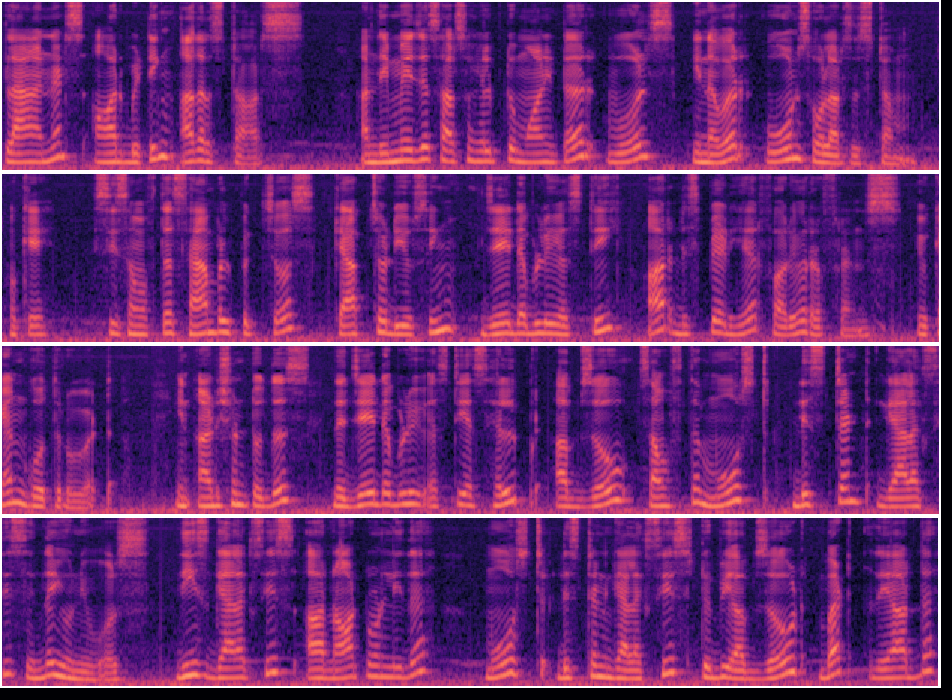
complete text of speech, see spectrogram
planets orbiting other stars. And the images also help to monitor worlds in our own solar system. Okay see some of the sample pictures captured using JWST are displayed here for your reference. You can go through it. In addition to this, the JWST has helped observe some of the most distant galaxies in the universe. These galaxies are not only the most distant galaxies to be observed, but they are the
